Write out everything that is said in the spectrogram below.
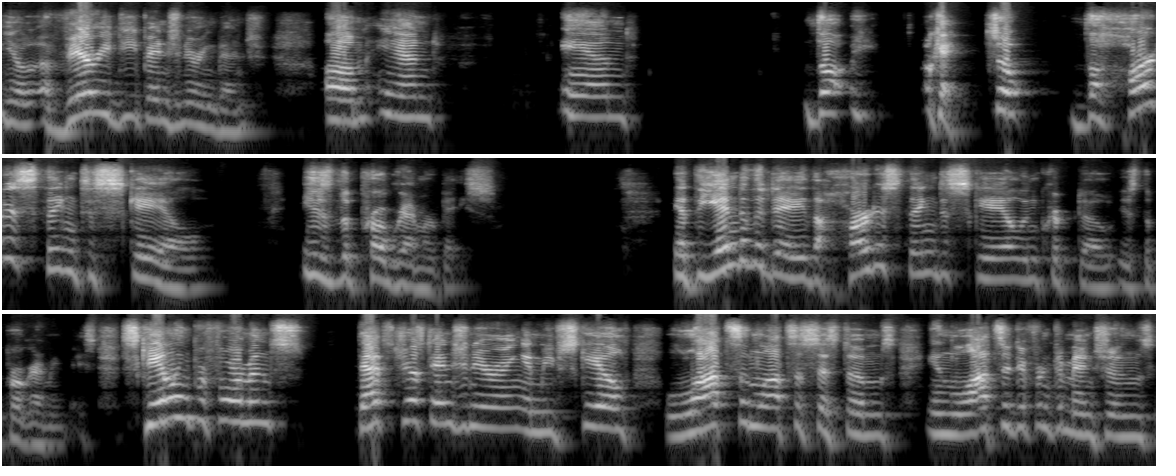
you know, a very deep engineering bench, um, and and the okay. So the hardest thing to scale is the programmer base. At the end of the day, the hardest thing to scale in crypto is the programming base. Scaling performance, that's just engineering, and we've scaled lots and lots of systems in lots of different dimensions.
